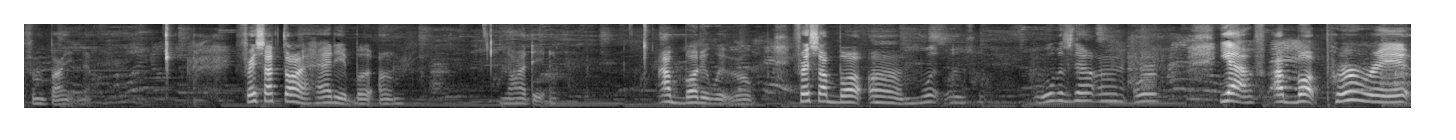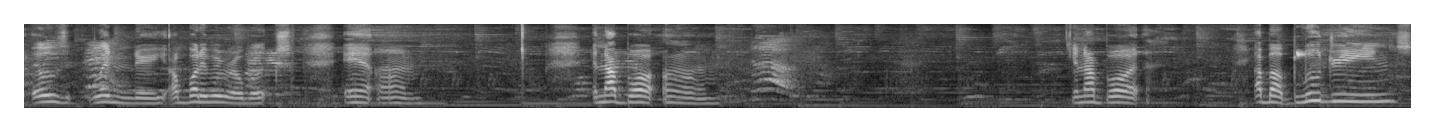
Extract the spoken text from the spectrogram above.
from buying it. First I thought I had it but um no I didn't. I bought it with rope. First I bought um what was what was that um or yeah I bought pure red it was legendary I bought it with Robux and um and I bought um and I bought I bought blue jeans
